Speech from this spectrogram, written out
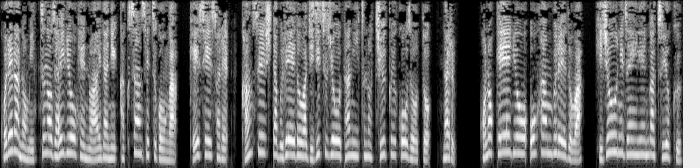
これらの3つの材料片の間に拡散接合が形成され、完成したブレードは事実上単一の中空構造となる。この軽量黄斑ブレードは非常に前縁が強く、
